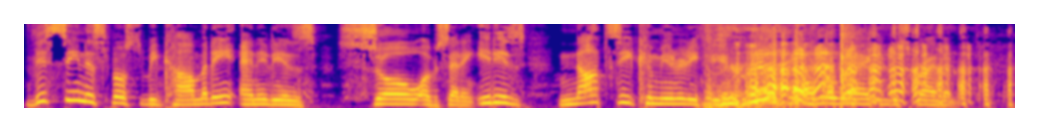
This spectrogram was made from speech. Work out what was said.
this scene is supposed to be comedy and it is so upsetting. It is Nazi community theater. That's the only way I can describe it.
